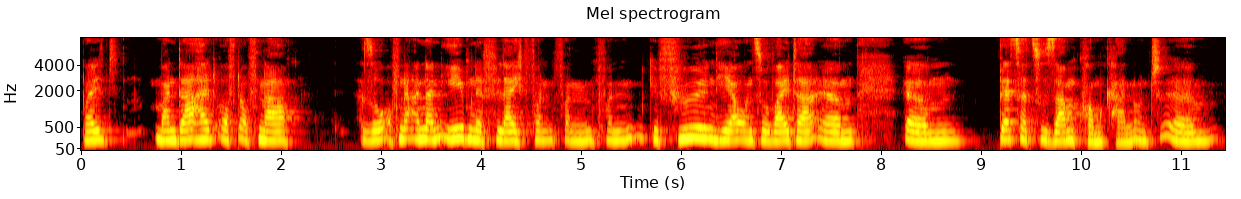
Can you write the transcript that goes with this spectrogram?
weil man da halt oft auf einer also auf einer anderen Ebene vielleicht von, von, von Gefühlen her und so weiter ähm, ähm, besser zusammenkommen kann und ähm,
